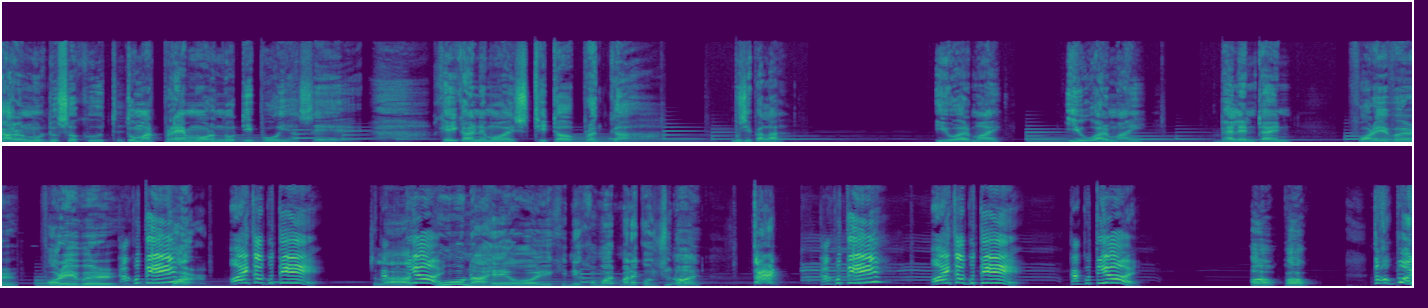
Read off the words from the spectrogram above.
কাৰণ মোৰ দুচকুত তোমাৰ প্ৰেমৰ নদী বৈ আছে। সেইকাৰণে মই স্থিত প্ৰজ্ঞা। বুজি পালা? You are my you are my valentine forever forever ঐ কাকুতি। কোন আহে ঐ! এইখিনি সময়ত মানে কৈছো নহয়। কাকুতি! ঐ কাকুতি! কাকুতি ঐ! অ কওক। তোক মই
